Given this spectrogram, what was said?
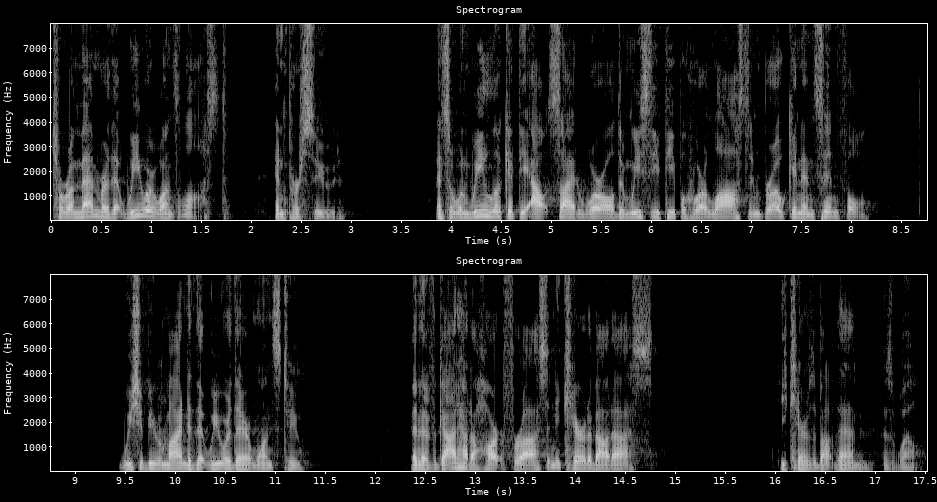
to remember that we were once lost and pursued. And so when we look at the outside world and we see people who are lost and broken and sinful, we should be reminded that we were there once too. And if God had a heart for us and He cared about us, He cares about them as well.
